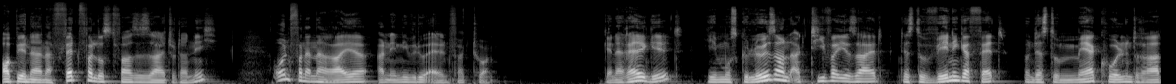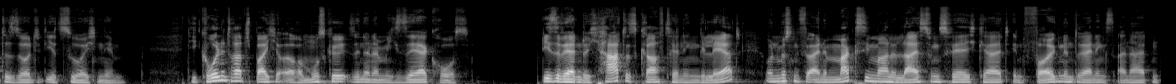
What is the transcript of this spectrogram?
ob ihr in einer Fettverlustphase seid oder nicht und von einer Reihe an individuellen Faktoren. Generell gilt, je muskulöser und aktiver ihr seid, desto weniger Fett und desto mehr Kohlenhydrate solltet ihr zu euch nehmen. Die Kohlenhydratspeicher eurer Muskel sind nämlich sehr groß. Diese werden durch hartes Krafttraining geleert und müssen für eine maximale Leistungsfähigkeit in folgenden Trainingseinheiten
